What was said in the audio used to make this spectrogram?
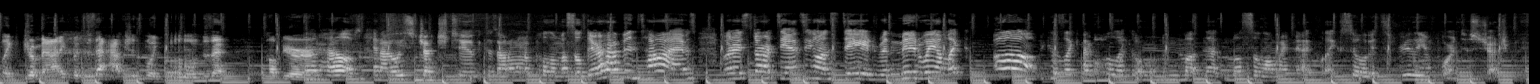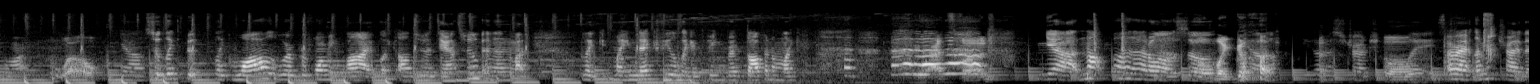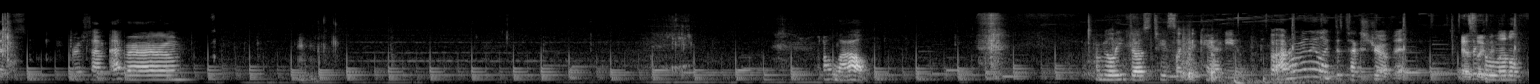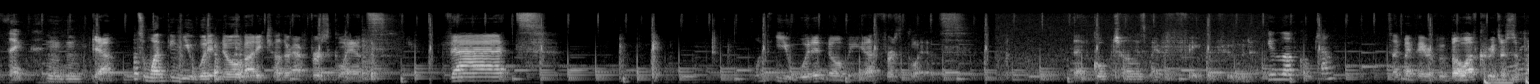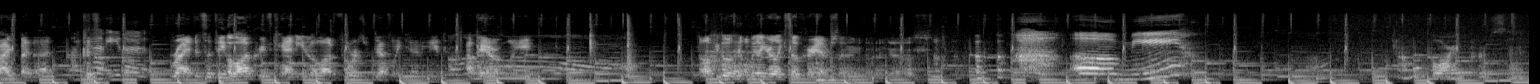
like dramatic, but does that actually like does that help your That helps. And I always stretch too because I don't want to pull a muscle. There have been times when I start dancing on stage, but midway I'm like, oh, because like I oh pull like a mu- that muscle on my neck. Like so, it's really important to stretch before. wow? Yeah. So like like while we're performing live, like I'll do a dance move and then my like my neck feels like it's being ripped off and I'm like. That's fun. Yeah, not fun at all. So. Oh my God. Yeah, gotta stretch oh. always. Alright, let me try this. First time ever. Oh wow. It really does taste like a candy. But I don't really like the texture of it. It's like, like, a little thick. Mm -hmm. Yeah. What's one thing you wouldn't know about each other at first glance? That... What you wouldn't know me at first glance? That Gopchang is my favorite you love gopchang? It's like my favorite food, but a lot of Koreans are surprised by that. I can't eat it. Right, it's the thing a lot of Koreans can't eat, and a lot of foreigners definitely can't eat. Apparently. Oh. A of people will be like, you're like so Korean. I'm just like, "Oh, yes." Uh, me? I'm a boring person.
